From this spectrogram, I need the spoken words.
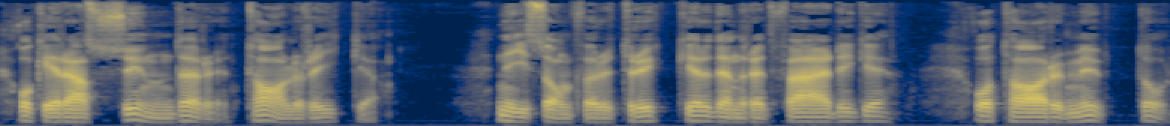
och era synder talrika. Ni som förtrycker den rättfärdige och tar mutor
